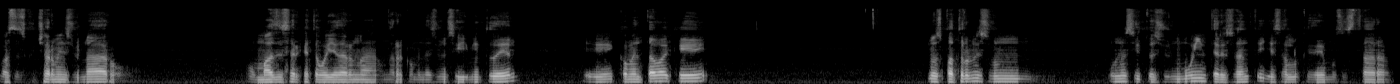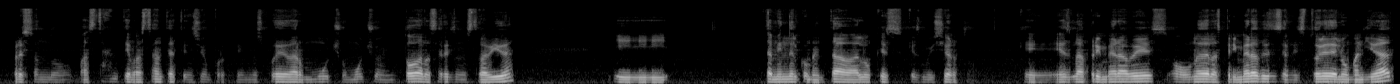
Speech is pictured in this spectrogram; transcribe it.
vas a escuchar mencionar o, o más de cerca te voy a dar una, una recomendación, un seguimiento de él, comentaba que los patrones son una situación muy interesante y es algo que debemos estar prestando bastante, bastante atención porque nos puede dar mucho, mucho en todas las áreas de nuestra vida. Y también él comentaba algo que es, que es muy cierto, que es la primera vez o una de las primeras veces en la historia de la humanidad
